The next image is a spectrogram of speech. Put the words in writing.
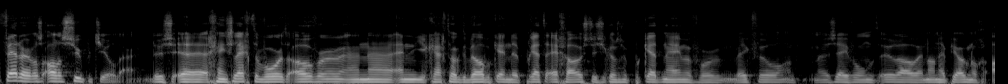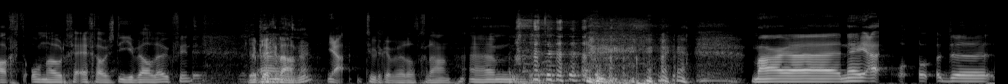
verder was alles super chill daar. Dus eh, geen slechte woord over. En, eh, en je krijgt ook de welbekende pret-echo's. Dus je kan zo'n pakket nemen voor, weet ik veel, eh, 700 euro. En dan heb je ook nog acht onnodige echo's die je wel leuk vindt. Dat heb jij gedaan hè? Ja, natuurlijk hebben we dat gedaan. Ehm, maar nee, de,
